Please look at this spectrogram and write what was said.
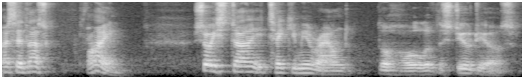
I said, "That's fine." So he started taking me around the whole of the studios.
